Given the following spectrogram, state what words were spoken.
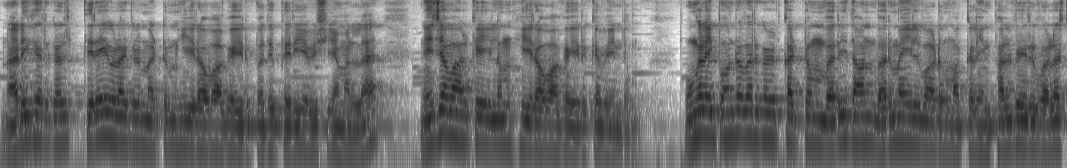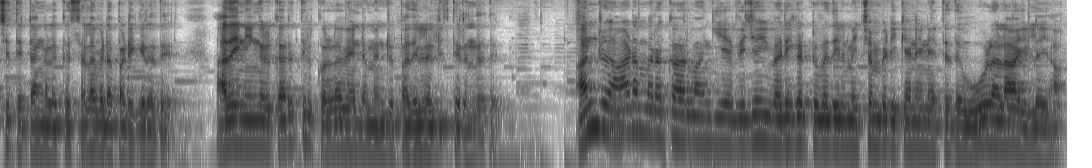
நடிகர்கள் திரையுலகில் மட்டும் ஹீரோவாக இருப்பது பெரிய விஷயம் அல்ல நிஜ வாழ்க்கையிலும் ஹீரோவாக இருக்க வேண்டும். உங்களை போன்றவர்கள் கட்டும் வரிதான் வறுமையில் வாடும் மக்களின் பல்வேறு வளர்ச்சி திட்டங்களுக்கு செலவிடப்படுகிறது. அதை நீங்கள் கருத்தில் கொள்ள வேண்டும் என்று பதிலளித்திருந்தது. அன்று ஆடம்பர கார் வாங்கிய விஜய் வரி கட்டுவதில் மிச்சம் பிடிக்க நினைத்தது ஊழலா இல்லையா?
